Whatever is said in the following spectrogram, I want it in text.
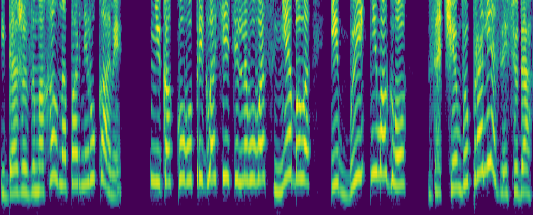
и даже замахал на парня руками. Никакого пригласительного у вас не было и быть не могло. Зачем вы пролезли сюда?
